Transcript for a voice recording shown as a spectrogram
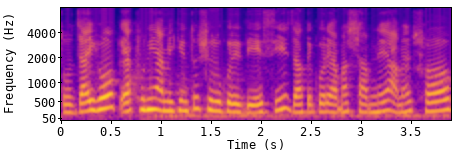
তো যাই হোক, এখনই আমি কিন্তু শুরু করে দিয়েছি যাতে করে আমার সামনে আমার সব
